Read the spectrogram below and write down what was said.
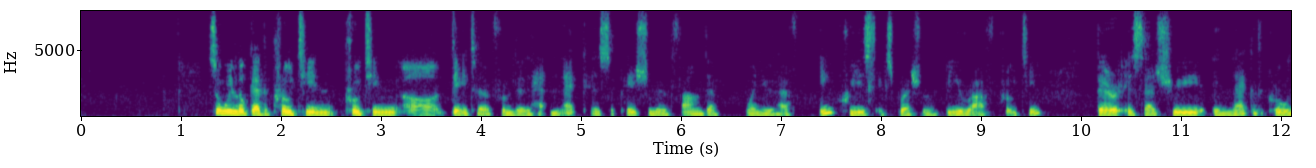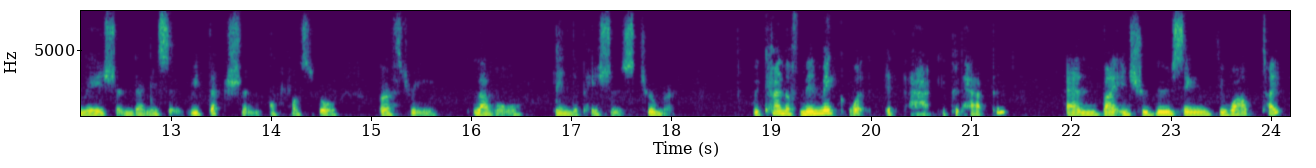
So we look at the protein, protein uh, data from the head and neck cancer patient and found that when you have increased expression of BRAF protein, there is actually a negative correlation that is a reduction of phospho ERT3 level in the patient's tumor. We kind of mimic what it, it could happen, and by introducing the wild type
